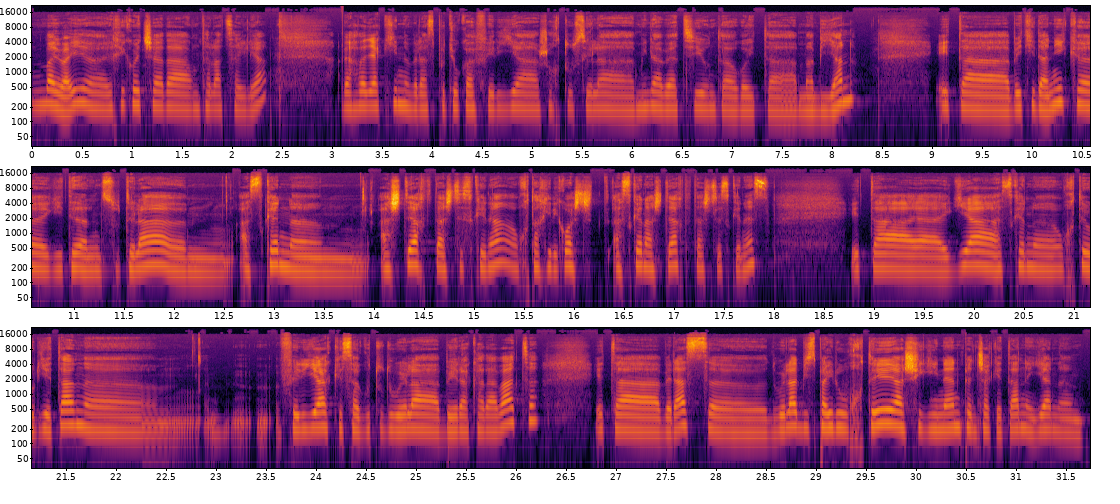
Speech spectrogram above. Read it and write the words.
Bai, bai, erriko etxea da antelatzailea. Berda jakin, beraz, potioka feria sortu zela mila behatzi unta ogoita mabian. Eta beti danik egitean zutela um, azken um, asteart eta astezkena, urtahiriko azken asteart eta astezkenez. Eta egia azken urte horietan feriak ezagutu duela berakada bat. Eta beraz, duela bizpairu urte hasi ginen pentsaketan egian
